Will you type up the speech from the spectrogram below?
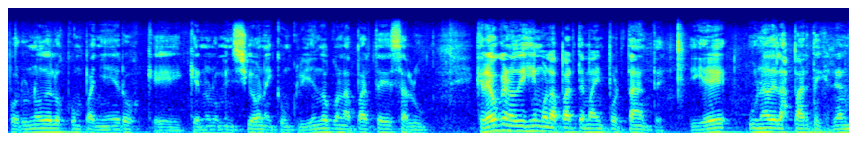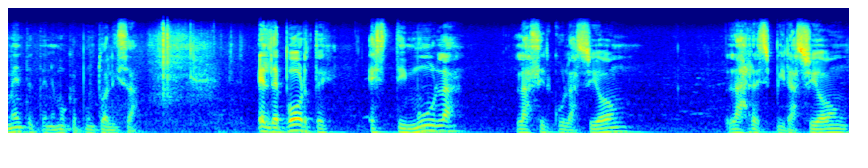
por uno de los compañeros que, que nos lo menciona, y concluyendo con la parte de salud, creo que no dijimos la parte más importante, y es una de las partes que realmente tenemos que puntualizar. El deporte estimula la circulación, la respiración,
